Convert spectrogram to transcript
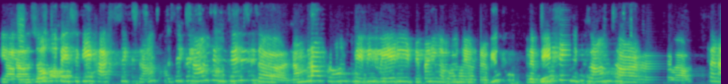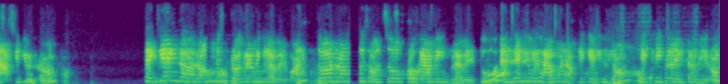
Yeah, uh, Zoho basically has six rounds. Six rounds in sense the number of rounds may be varied depending upon the interview. The basic six rounds are uh, an aptitude round. Second uh, round is programming level one. Third round is also programming level two, and then you will have one application round, technical interview round,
